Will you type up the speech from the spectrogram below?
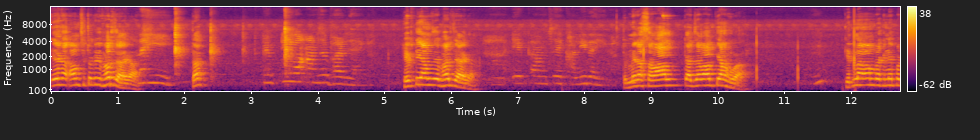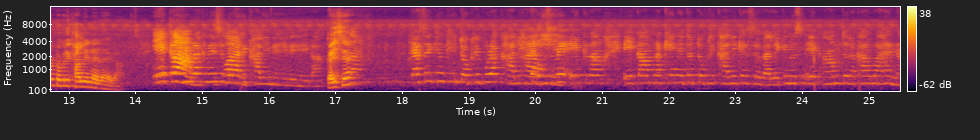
एक आम से टोकरी भर जाएगा। नहीं। तब? फिफ्टी आम से भर जाएगा। फिफ्टी आम से भर जाएगा। हाँ, एक आम से खाली रहेगा। तो मेरा सवाल का जवाब क्या हुआ? कितना आम रखने पर टोकरी खाली नहीं रहेगा? एक आम रखने से टोकरी खाली नहीं रहेगा। कैसे? कैसे क्योंकि टोकरी पूरा खाली था उसमें एक आम एक आम रखेंगे तो टोकरी खाली कैसे होगा? लेकिन उसमें एक आम तो रखा हुआ है ना?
